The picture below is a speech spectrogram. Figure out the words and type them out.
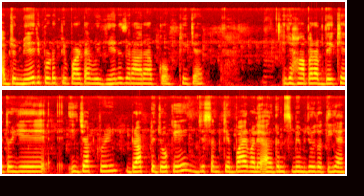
अब जो मेल रिप्रोडक्टिव पार्ट है, वो ये नज़र आ रहा है आपको, ठीक है? यहाँ पर आप देखें तो ये इजक्ट्री ड्रक्ट जो कि जिसम के बाहर वाले ऑर्गन्स में मौजूद होती है,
